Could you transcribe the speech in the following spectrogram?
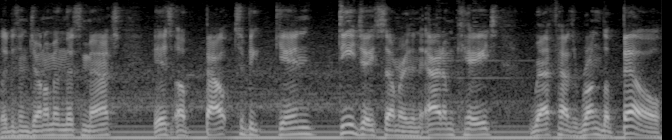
Ladies and gentlemen, this match is about to begin. DJ Summers and Adam Cage. Ref has rung the bell,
